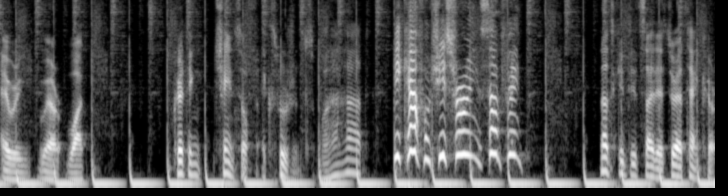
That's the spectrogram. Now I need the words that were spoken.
everywhere. What? Creating chains of explosions. What? Be careful, she's throwing something. Natsuki decided to attack her.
